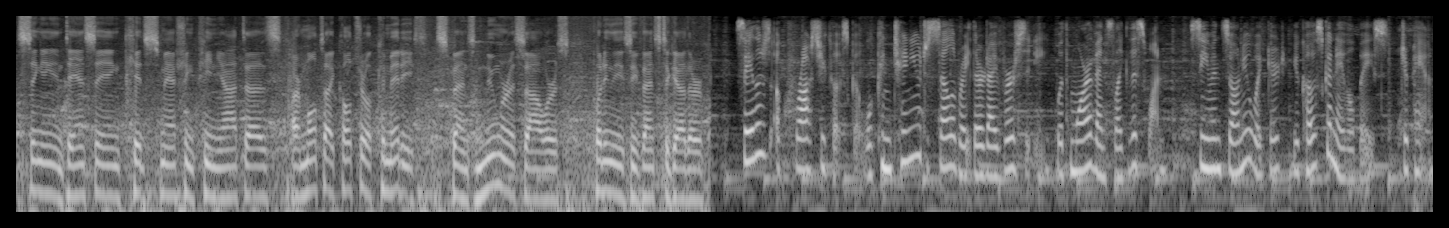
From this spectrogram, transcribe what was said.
singing and dancing, kids smashing piñatas. Our multicultural committee spends numerous hours putting these events together. Sailors across Yokosuka will continue to celebrate their diversity with more events like this one. Seaman Sonia Wickard, Yokosuka Naval Base, Japan.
